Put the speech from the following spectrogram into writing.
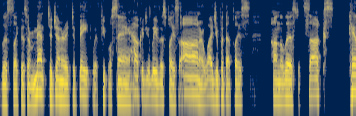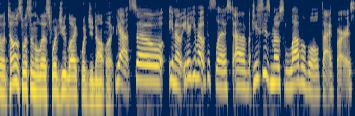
Lists like this are meant to generate debate with people saying, How could you leave this place on? or Why'd you put that place on the list? It sucks. Kayla, tell us what's in the list. What'd you like? What'd you not like? Yeah, so, you know, Eater came out with this list of DC's most lovable dive bars.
